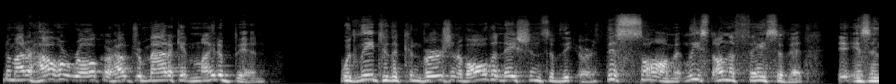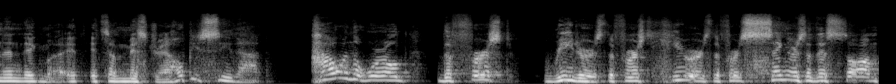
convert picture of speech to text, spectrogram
no matter how heroic or how dramatic it might have been, would lead to the conversion of all the nations of the earth? This psalm, at least on the face of it, is an enigma. It, it's a mystery. I hope you see that. How in the world the first readers, the first hearers, the first singers of this psalm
